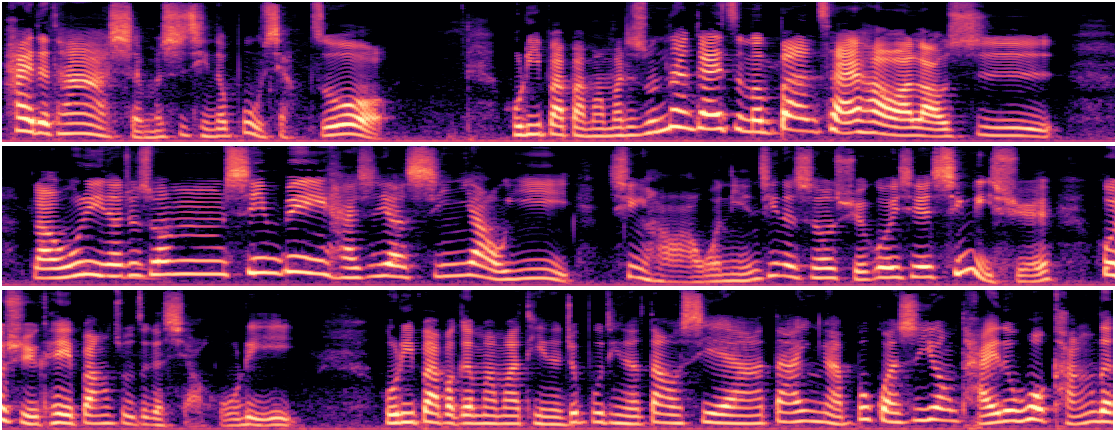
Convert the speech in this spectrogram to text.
害得他什么事情都不想做。”狐狸爸爸妈妈就说：“那该怎么办才好啊，老师？”老狐狸呢就说：“嗯，心病还是要心药医。幸好啊，我年轻的时候学过一些心理学，或许可以帮助这个小狐狸。”狐狸爸爸跟妈妈听了就不停的道谢啊，答应啊，不管是用抬的或扛的，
